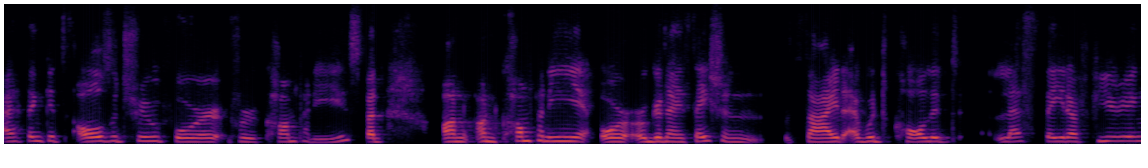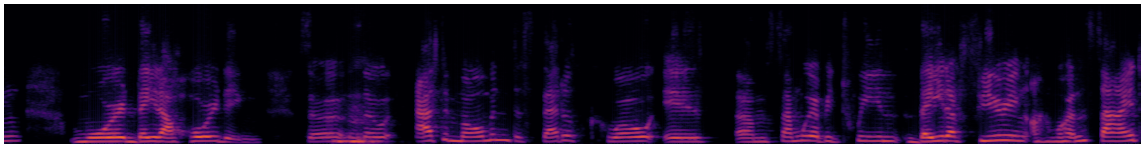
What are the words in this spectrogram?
i think it's also true for for companies. But on on company or organization side i would call it less data fearing more data hoarding so, mm-hmm. so at the moment, the status quo is um, somewhere between data fearing on one side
